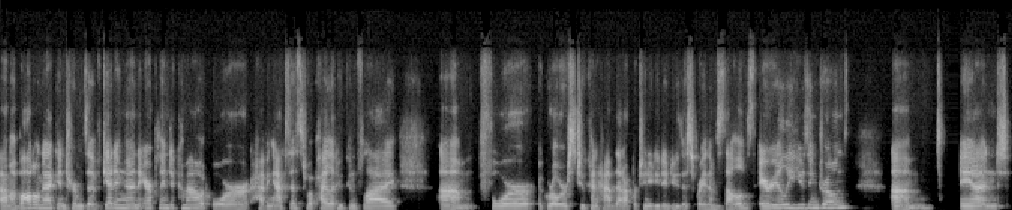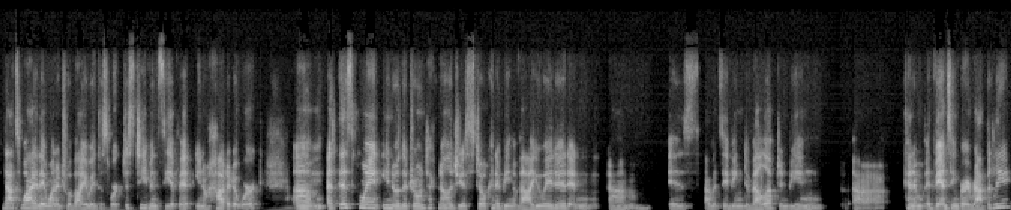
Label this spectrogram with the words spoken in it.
um, a bottleneck in terms of getting an airplane to come out or having access to a pilot who can fly um, for growers to kind of have that opportunity to do the spray themselves aerially using drones. Um, and that's why they wanted to evaluate this work just to even see if it you know how did it work um, at this point you know the drone technology is still kind of being evaluated and um, is i would say being developed and being uh, kind of advancing very rapidly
